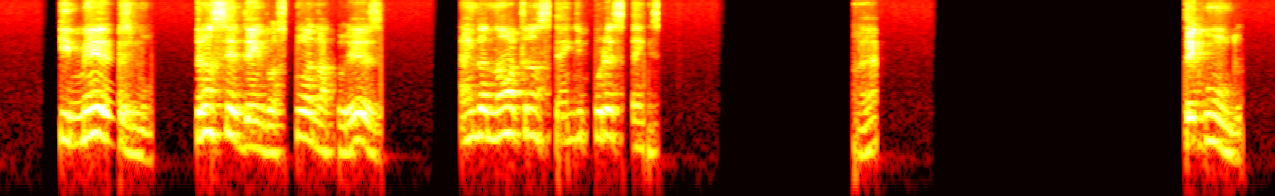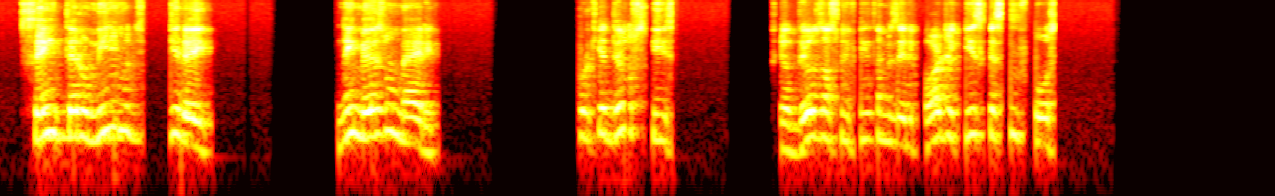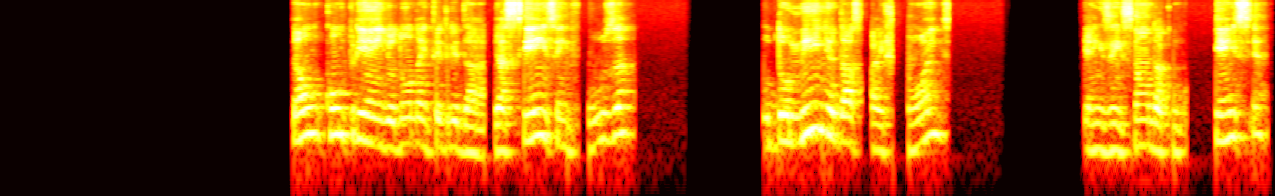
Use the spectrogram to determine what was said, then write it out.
que, mesmo transcendendo a sua natureza, ainda não a transcende por essência. É? Segundo, sem ter o mínimo de direito, nem mesmo mérito, porque Deus quis. Deus, na sua infinita misericórdia, quis que assim fosse. Então, compreende o dom da integridade, a ciência infusa, o domínio das paixões, é a isenção da consciência,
